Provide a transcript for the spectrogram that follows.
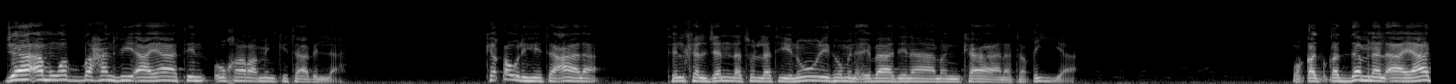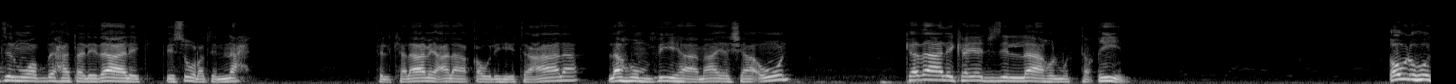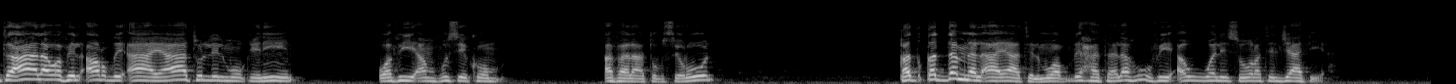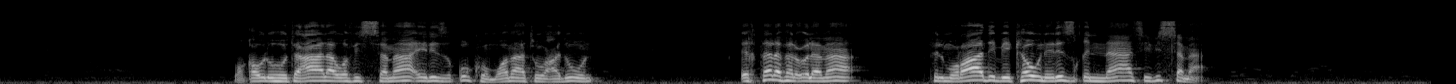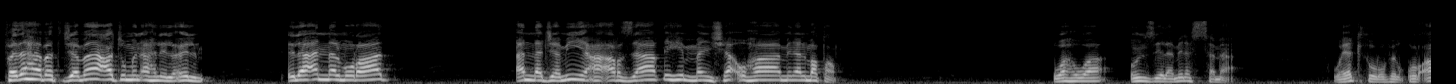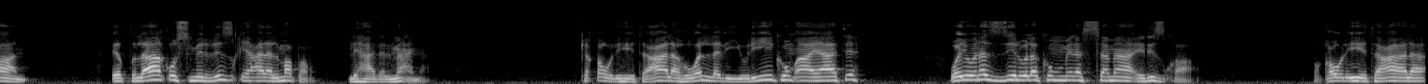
جاء موضحا في آيات أخرى من كتاب الله. كقوله تعالى تلك الجنة التي نورث من عبادنا من كان تقيا وقد قدمنا الآيات الموضحة لذلك في سورة النحل في الكلام على قوله تعالى لهم فيها ما يشاءون كذلك يجزي الله المتقين. قوله تعالى وفي الأرض آيات للموقنين وفي أنفسكم أفلا تبصرون. قد قدمنا الآيات الموضحة له في أول سورة الجاثية. وقوله تعالى وفي السماء رزقكم وما توعدون. اختلف العلماء في المراد بكون رزق الناس في السماء. فذهبت جماعة من أهل العلم إلى أن المراد أن جميع أرزاقهم منشأها من المطر وهو أنزل من السماء. ويكثر في القرآن إطلاق اسم الرزق على المطر لهذا المعنى. كقوله تعالى هو الذي يريكم آياته وينزل لكم من السماء رزقا. وقوله تعالى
